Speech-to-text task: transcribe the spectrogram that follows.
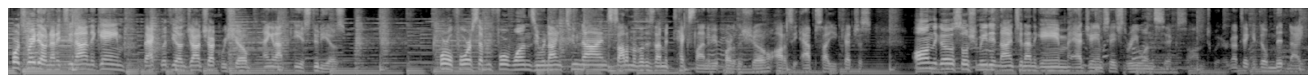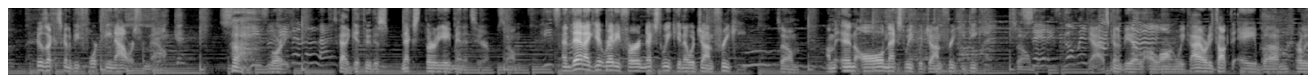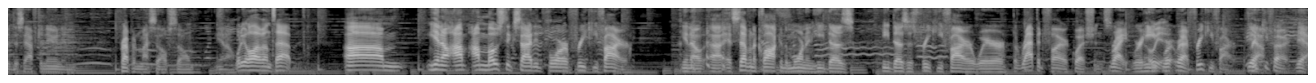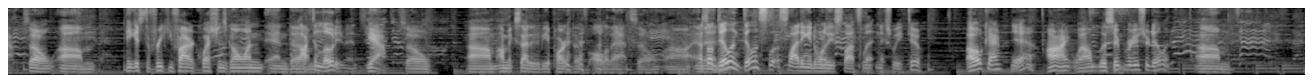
Sports Radio 929 The Game. Back with you on John Chuckery Show, hanging out in Kia Studios. 404 741 0929. Solomon Brothers Diamond text line to be a part of the show. Audacy app's how you catch us on the go. Social media at 929 The Game, at JMSH316 on Twitter. To take it till midnight. Feels like it's to be 14 hours from now. Oh, Lordy. It's got to get through this next 38 minutes here. So, And then I get ready for next week, you know, with John Freaky. So I'm in all next week with John Freaky Deaky. So yeah, it's going to be a, a long week. I already talked to Abe um, earlier this afternoon and prepping myself. So you know, What do you all have on tap? um, you know, I'm I'm most excited for Freaky Fire. You know, uh, at seven o'clock in the morning, he does he does his freaky fire where The rapid fire questions. right where he Oh, yeah. where, right, freaky fire Freaky yeah. fire. yeah so um he gets the freaky fire questions going and um, Locked and loaded, man. yeah so um, I'm excited to be a part of all of that so uh, and I saw then- Dylan Dylan sl- sliding into one of these slots next week too. oh, okay Yeah, all right well listen super producer Dylan. Um,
